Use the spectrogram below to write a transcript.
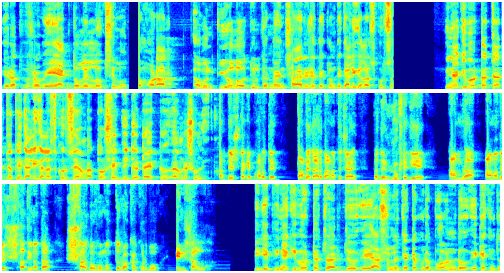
এরা তো সব এক দলের লোক ছিল। তো হঠাৎ এমন কি হলো? জুলকার নাইন সায়ের এসে দেখলাম যে গালিগালাজ করছে। পিনাকি ভট্টাচার্যকে গালিগালাজ করছে। আমরা তো সেই ভিডিওটা একটু আমরা শুনি। দেশটাকে ভারতের তাবেদার বানাতে চায় তাদের রুখে দিয়ে আমরা আমাদের স্বাধীনতা সার্বভৌমত্ব রক্ষা করব ইনশাল্লাহ এই যে পিনাকি ভট্টাচার্য এ আসলে যে একটা পুরো ভণ্ড এটা কিন্তু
